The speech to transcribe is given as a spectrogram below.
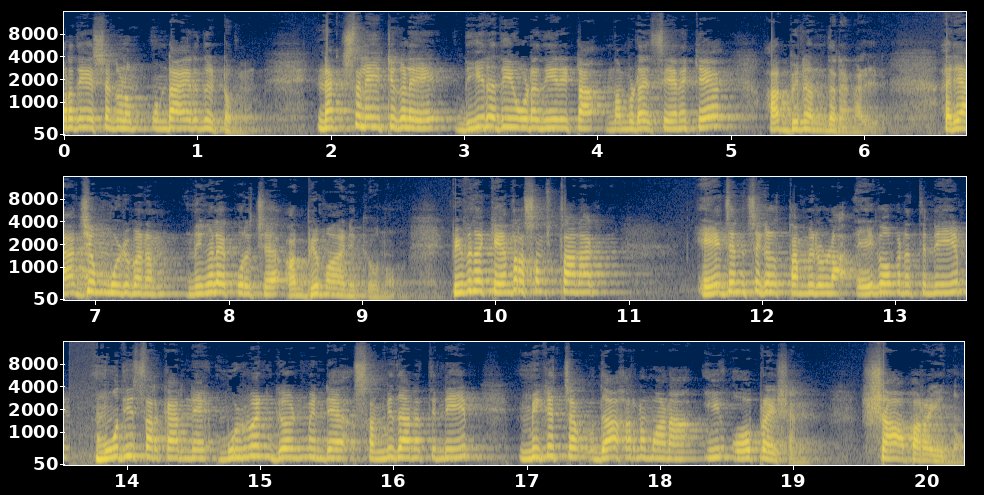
പ്രദേശങ്ങളും ഉണ്ടായിരുന്നിട്ടും നക്സലേറ്റുകളെ ധീരതയോടെ നേരിട്ട നമ്മുടെ സേനയ്ക്ക് അഭിനന്ദനങ്ങൾ. രാജ്യം മുഴുവനും നിങ്ങളെക്കുറിച്ച് അഭിമാനിക്കുന്നു വിവിധ കേന്ദ്ര സംസ്ഥാന ഏജൻസികൾ തമ്മിലുള്ള ഏകോപനത്തിന്റെയും മോദി സർക്കാരിന്റെ മുഴുവൻ ഗവൺമെന്റ് സംവിധാനത്തിന്റെയും മികച്ച ഉദാഹരണമാണ് ഈ ഓപ്പറേഷൻ. ഷാ പറയുന്നു.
